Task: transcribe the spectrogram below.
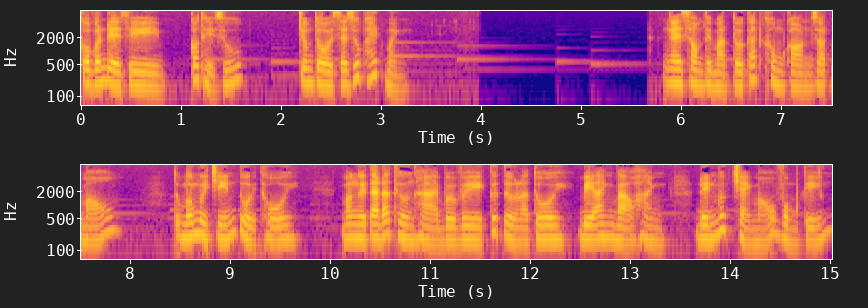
Có vấn đề gì có thể giúp, chúng tôi sẽ giúp hết mình. Nghe xong thì mặt tôi cắt không còn giọt máu. Tôi mới 19 tuổi thôi. Mà người ta đã thương hại bởi vì cứ tưởng là tôi bị anh bạo hành đến mức chảy máu vùng kín.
